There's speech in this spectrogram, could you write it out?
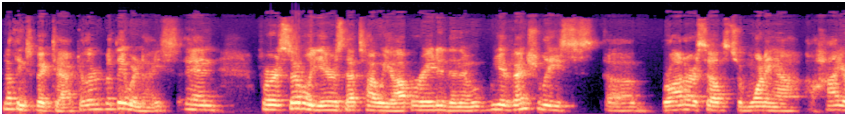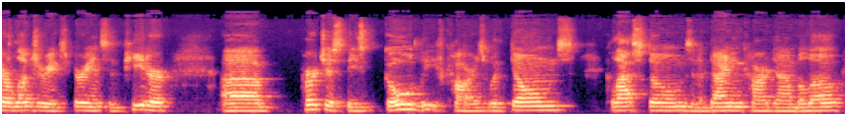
nothing spectacular, but they were nice. And for several years, that's how we operated. And then we eventually uh, brought ourselves to wanting a, a, higher luxury experience. And Peter uh, purchased these gold leaf cars with domes, glass domes, and a dining car down below.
